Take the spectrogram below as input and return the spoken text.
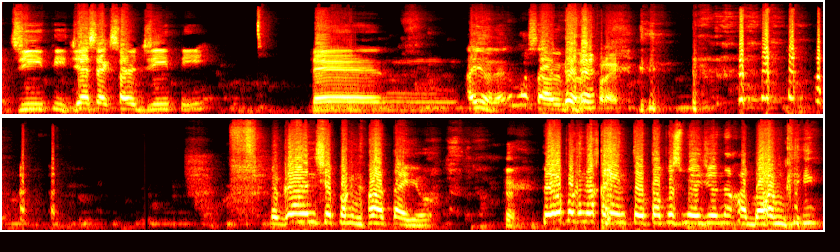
GT, GSXR GT. Then, ayun, ano mo sabi mo, pre? Magaan siya pag nakatayo. Pero pag nakahinto, tapos medyo nakabangking.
